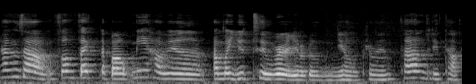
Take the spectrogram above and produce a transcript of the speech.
항상 fun fact about me 하면 a YouTuber 이러거든요. 그러면 사람들이 다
